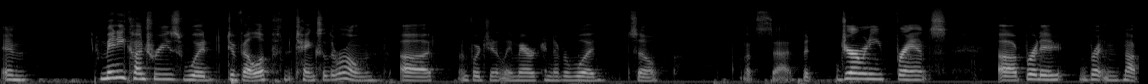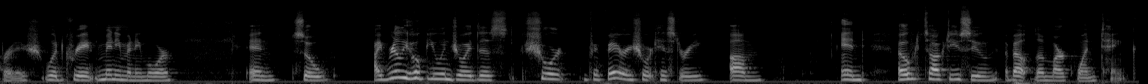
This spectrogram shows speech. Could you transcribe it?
And many countries would develop tanks of their own. Uh, unfortunately, America never would, so that's sad. But Germany, France, uh, British, Britain, not British, would create many, many more. And so I really hope you enjoyed this short, very short history. Um, and I hope to talk to you soon about the Mark 1 tank.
